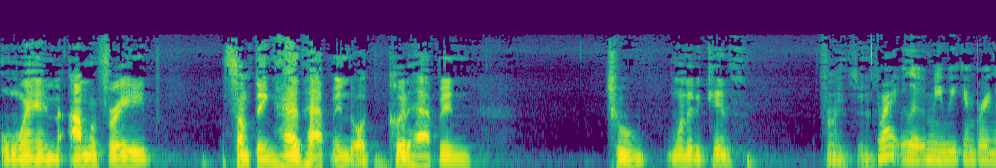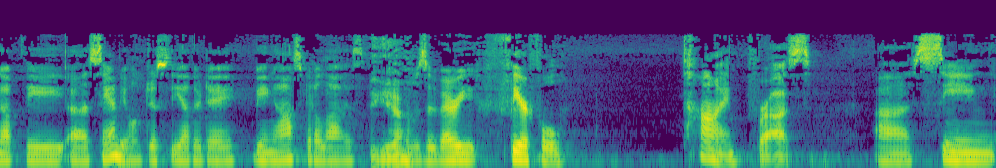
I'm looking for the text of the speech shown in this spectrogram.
When I'm afraid something has happened or could happen to one of the kids, for instance. Right. Well, I mean, we can bring up the uh, Samuel just the other day being hospitalized. Yeah. It was a very fearful time for us, uh, seeing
